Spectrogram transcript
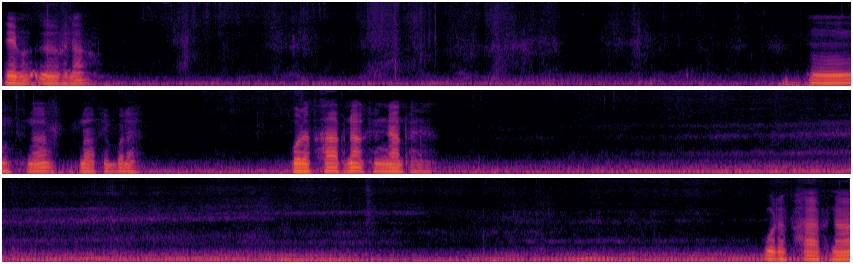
เดี๋ยวมื้อเออพี่นะ อืม นะนะถึงบ่ได้บ่ได้ภาพนะคืองานภายในบ่ได้ภาพนะ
